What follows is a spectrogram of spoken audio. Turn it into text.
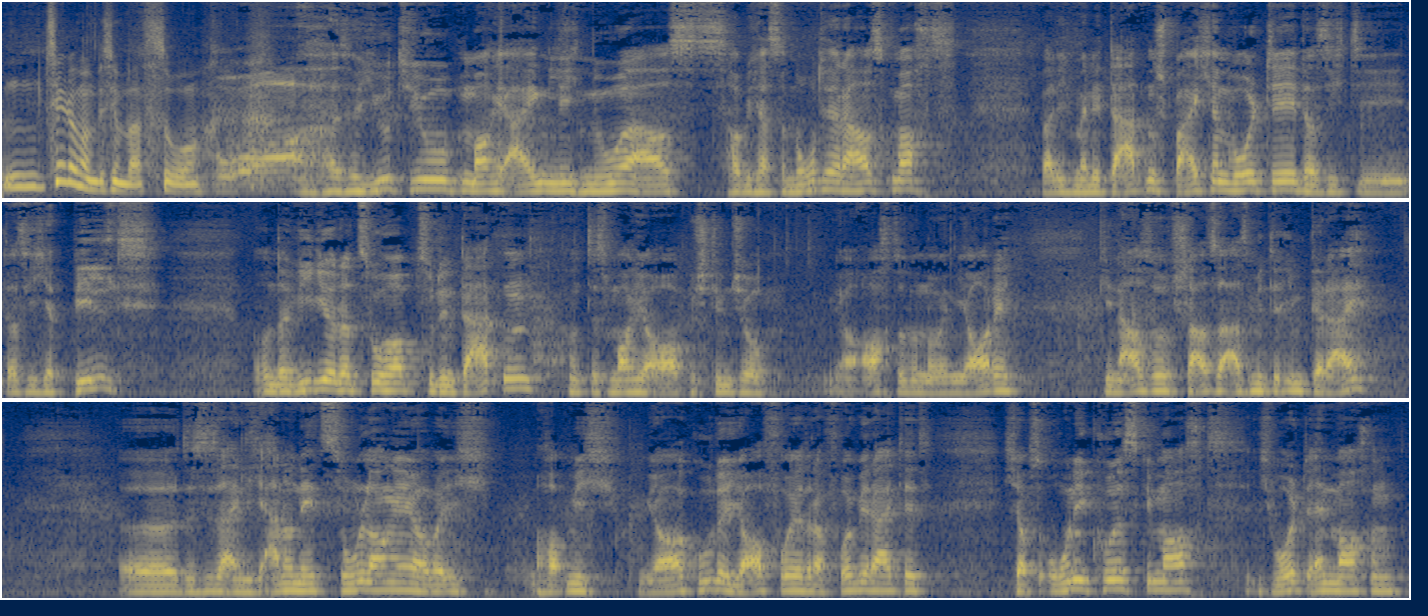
Ähm, Erzähl doch mal ein bisschen was so. Boah, also YouTube mache ich eigentlich nur aus, habe ich aus der Not heraus gemacht, weil ich meine Daten speichern wollte, dass ich die, dass ich ein Bild und ein Video dazu habe zu den Daten. Und das mache ich auch bestimmt schon ja, acht oder neun Jahre. Genauso schaut es aus mit der Imkerei. Äh, Das ist eigentlich auch noch nicht so lange, aber ich habe mich ja gut ein Jahr vorher darauf vorbereitet. Ich habe es ohne Kurs gemacht. Ich wollte einen machen,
